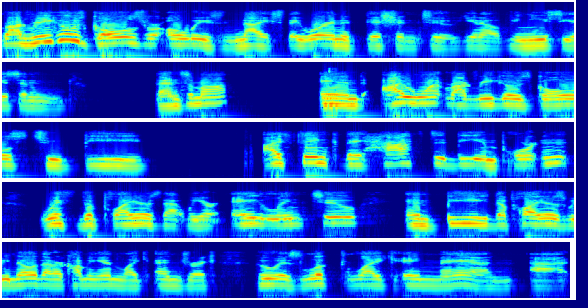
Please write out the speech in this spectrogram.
Rodrygo's goals were always nice. They were in addition to, you know, Vinicius and Benzema. And I want Rodrygo's goals to be I think they have to be important with the players that we are A, linked to, and B, the players we know that are coming in, like Endrick, who has looked like a man at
